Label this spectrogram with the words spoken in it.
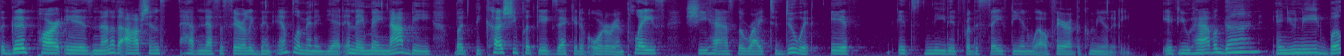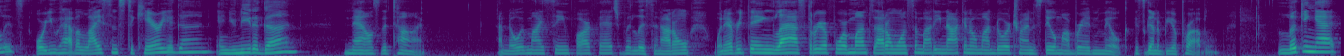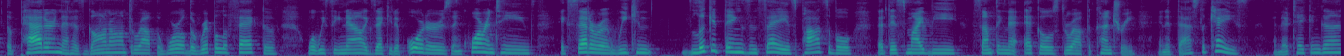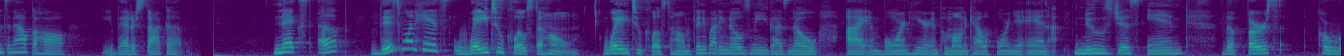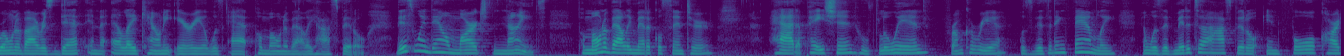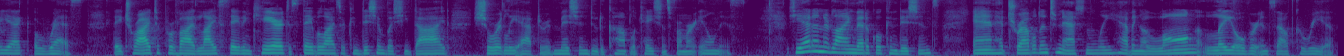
The good part is none of the options have necessarily been implemented yet, and they may not be, but because she put the executive order in place, she has the right to do it if it's needed for the safety and welfare of the community. If you have a gun and you need bullets, or you have a license to carry a gun and you need a gun, now's the time. I know it might seem far fetched, but listen, I don't, when everything lasts three or four months, I don't want somebody knocking on my door trying to steal my bread and milk. It's going to be a problem. Looking at the pattern that has gone on throughout the world, the ripple effect of what we see now executive orders and quarantines, etc., we can look at things and say it's possible that this might be something that echoes throughout the country. And if that's the case, and they're taking guns and alcohol, you better stock up. Next up, this one hits way too close to home. Way too close to home. If anybody knows me, you guys know I am born here in Pomona, California, and news just in the first coronavirus death in the LA County area was at Pomona Valley Hospital. This went down March 9th. Pomona Valley Medical Center had a patient who flew in from Korea, was visiting family, and was admitted to the hospital in full cardiac arrest. They tried to provide life saving care to stabilize her condition, but she died shortly after admission due to complications from her illness. She had underlying medical conditions and had traveled internationally, having a long layover in South Korea.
